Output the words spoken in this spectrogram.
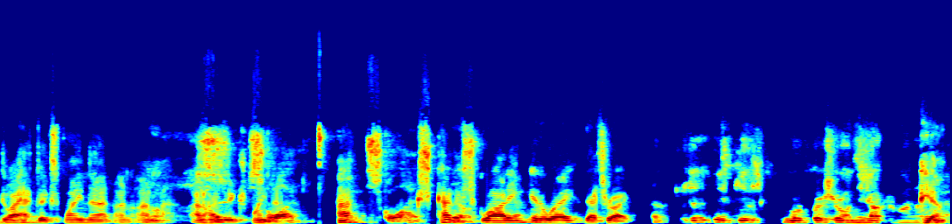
Do I have to explain that? I, I, don't, I don't have to explain Squat. that. Huh? Squat. Kind of squatting in a way. That's right. It gives more pressure on the abdomen. Yeah.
